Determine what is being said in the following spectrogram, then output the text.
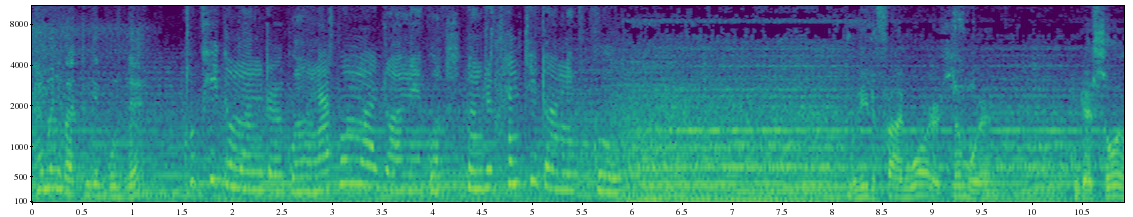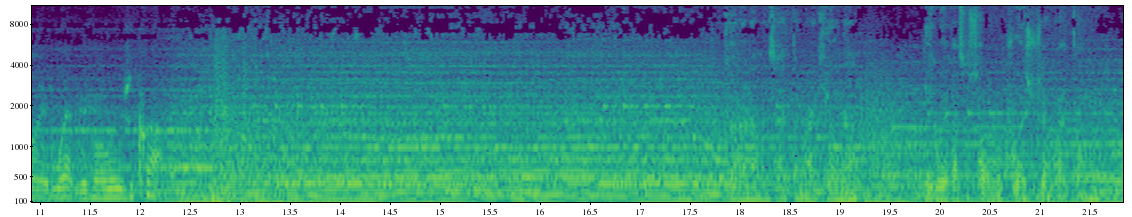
할머니 같은 게 뭔데? 쿠키도 만들고 나쁜 안 하고 남자 팬티도 안 입고 We need to find water somewhere. If that soil ain't wet, we're gonna lose the crop. 결혼하면서 했던 말 기억나? 미국에 가서 서로를 구해주자고 했던 거.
